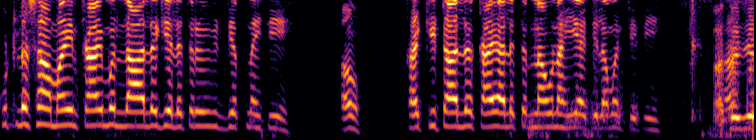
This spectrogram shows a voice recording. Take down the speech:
कुठलं सामाईन काय म्हणलं आलं गेलं तर देत नाही ती. अहो काय किट आलं काय आलं तर नाव नाही यादीला म्हणते ती. आता जे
